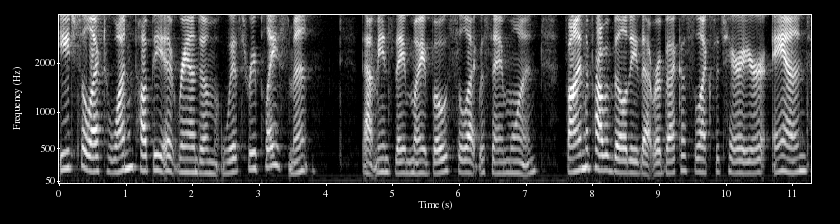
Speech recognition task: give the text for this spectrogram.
each select one puppy at random with replacement, that means they may both select the same one. Find the probability that Rebecca selects a terrier and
